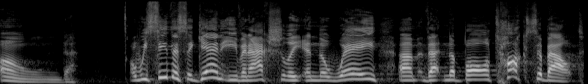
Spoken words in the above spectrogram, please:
owned. We see this again, even actually, in the way um, that Nabal talks about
